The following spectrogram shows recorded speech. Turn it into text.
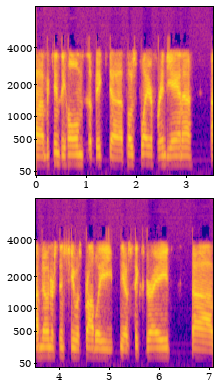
uh, Mackenzie Holmes is a big uh, post player for Indiana. I've known her since she was probably you know sixth grade. Uh,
